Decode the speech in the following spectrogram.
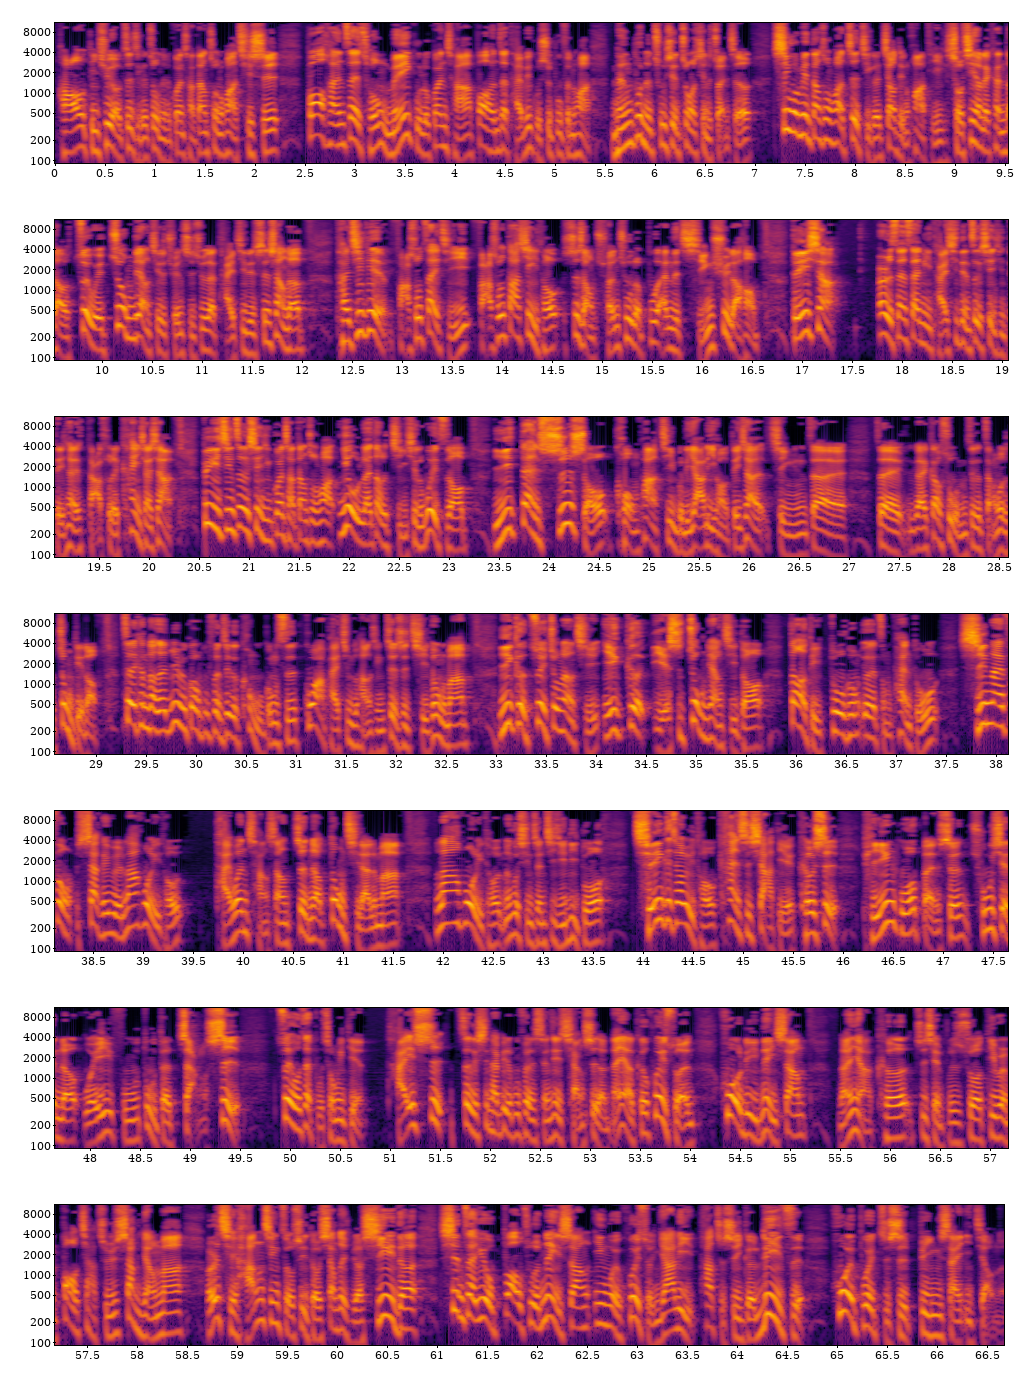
好，的确有这几个重点的观察当中的话，其实包含在从美股的观察，包含在台北股市部分的话，能不能出现重要性的转折？新闻面当中的话，这几个焦点的话题，首先要来看到最为重量级的全值就在台积电身上了。台积电法说在即，法说大戏里头，市场传出了不安的情绪了哈。等一下。二三三零台积电这个线型，等一下打出来看一下下。毕竟这个线型观察当中的话，又来到了颈线的位置哦。一旦失守，恐怕进一步的压力哈。等一下，请再再来告诉我们这个掌握的重点哦。再看到在日月光部分，这个控股公司挂牌进入行情，这是启动了吗？一个最重量级，一个也是重量级的哦。到底多空又该怎么判读？新 iPhone 下个月拉货里头。台湾厂商正要动起来了吗？拉货里头能够形成积极利多。前一个交易头看似下跌，可是苹果本身出现了微幅度的涨势。最后再补充一点，台市这个新台币的部分呈现强势的，南亚科汇损获利内伤。南亚科之前不是说低润报价持续上扬吗？而且行情走势里头相对比较犀利的，现在又爆出了内伤，因为汇损压力，它只是一个例子，会不会只是冰山一角呢？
